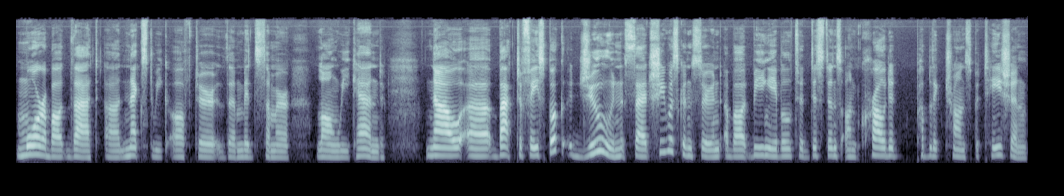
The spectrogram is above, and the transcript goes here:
more about that uh, next week after the midsummer long weekend. Now, uh, back to Facebook. June said she was concerned about being able to distance on crowded public transportation.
